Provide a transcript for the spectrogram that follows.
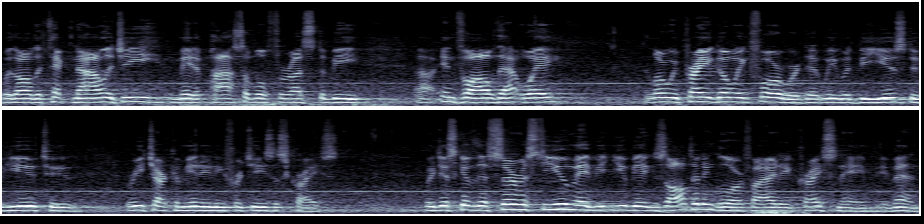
with all the technology, made it possible for us to be uh, involved that way. And Lord, we pray going forward that we would be used of you to reach our community for Jesus Christ. We just give this service to you. May you be exalted and glorified in Christ's name. Amen.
